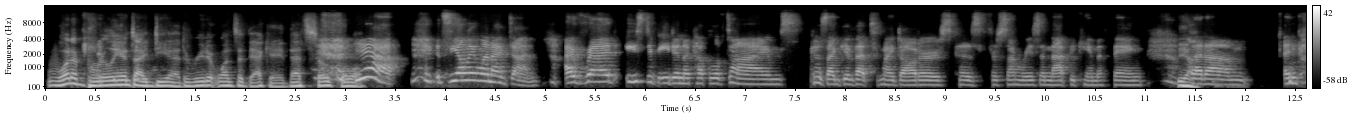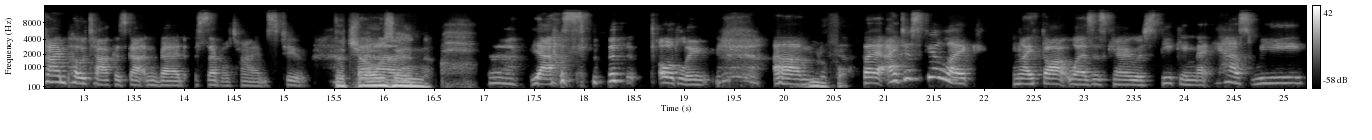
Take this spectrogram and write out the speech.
What a brilliant idea to read it once a decade. That's so cool. Yeah, it's the only one I've done. I've read East of Eden a couple of times because I give that to my daughters because for some reason that became a thing. Yeah. But um, and Chaim Potok has gotten read several times too. The Chosen. But, um, yes, totally. Um, Beautiful. But I just feel like my thought was as carrie was speaking that yes we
